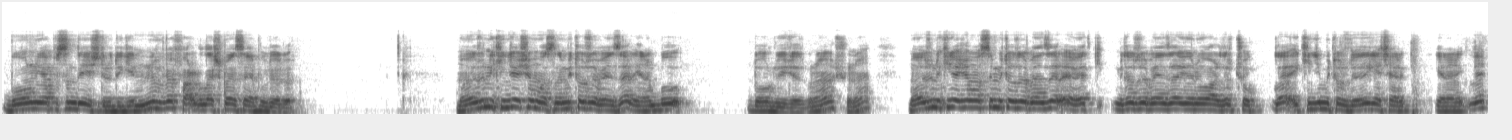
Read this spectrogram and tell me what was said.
Bu onun yapısını değiştiriyordu geninin ve farklılaşmaya sebep oluyordu. Mayozun ikinci aşamasında mitoza benzer. Yani bu doğru diyeceğiz buna. Şuna. Mayozun ikinci aşaması mitoza benzer. Evet. Mitoza benzer yönü vardır çokla. İkinci mitoz diye de geçer genellikle.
